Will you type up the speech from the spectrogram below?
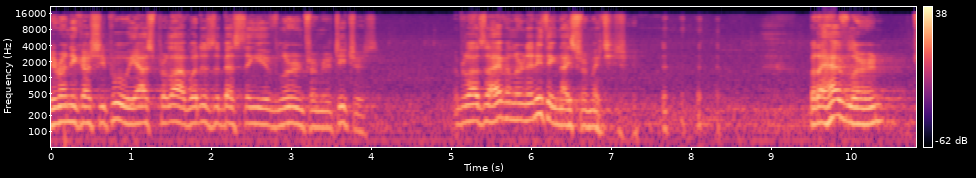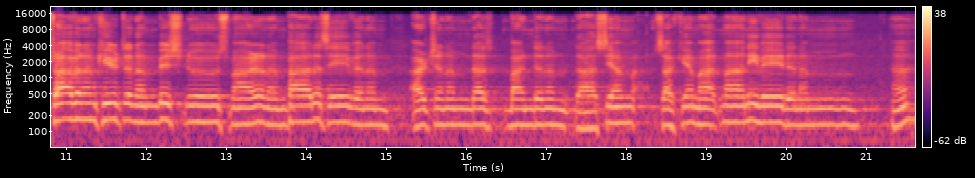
Hiranyakashipu, he asked Prahlad, what is the best thing you've learned from your teachers? And Prahlad said, I haven't learned anything nice from my teacher. but I have learned Shravanam Kirtanam Vishnu Smaranam Padasevanam Archanam das, Bandhanam Dasyam Sakyam. Huh?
